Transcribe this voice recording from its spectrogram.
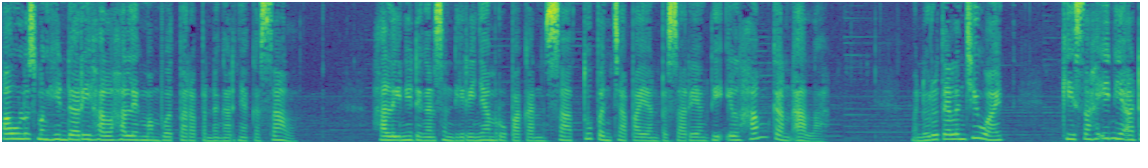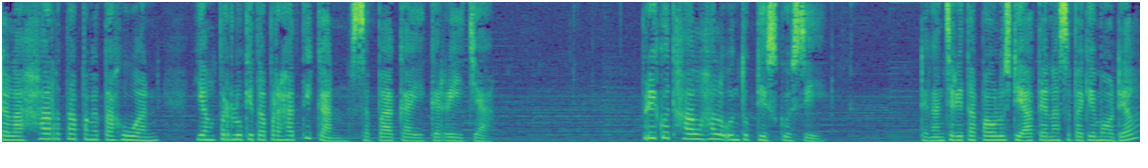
Paulus menghindari hal-hal yang membuat para pendengarnya kesal. Hal ini dengan sendirinya merupakan satu pencapaian besar yang diilhamkan Allah. Menurut Ellen G. White, kisah ini adalah harta pengetahuan yang perlu kita perhatikan sebagai gereja. Berikut hal-hal untuk diskusi. Dengan cerita Paulus di Athena sebagai model,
